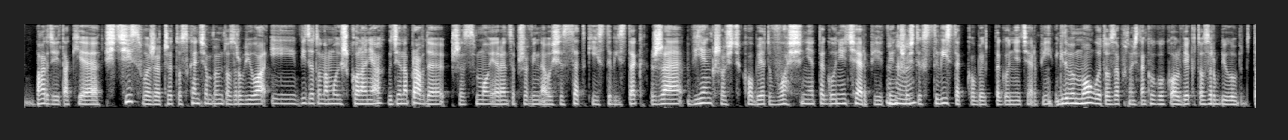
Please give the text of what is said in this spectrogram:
bardziej takie ścisłe rzeczy, to z chęcią bym to zrobiła i widzę to na moich szkoleniach, gdzie naprawdę przez moje ręce przewinęły się setki stylistek, że większość kobiet właśnie tego nie cierpi. Większość mm. tych stylistek kobiet tego nie cierpi. I gdyby mogły to zepchnąć na kogokolwiek, to zrobiłyby to.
